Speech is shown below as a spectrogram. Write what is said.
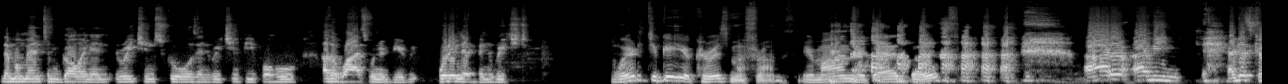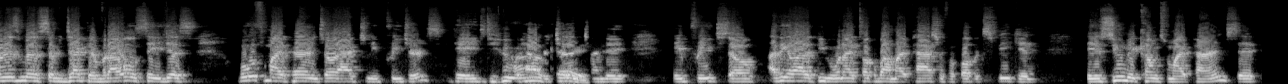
the momentum going and reaching schools and reaching people who otherwise wouldn't be wouldn't have been reached. Where did you get your charisma from? Your mom, your dad, both? I don't. I mean, I guess charisma is subjective, but I will say this: both my parents are actually preachers. They do oh, have okay. a church and they they preach. So I think a lot of people, when I talk about my passion for public speaking, they assume it comes from my parents. It,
